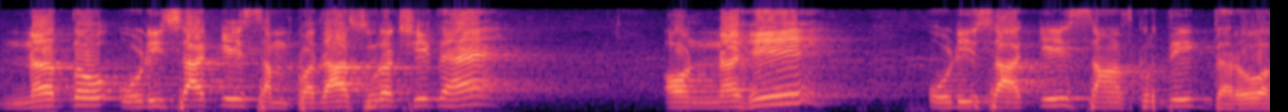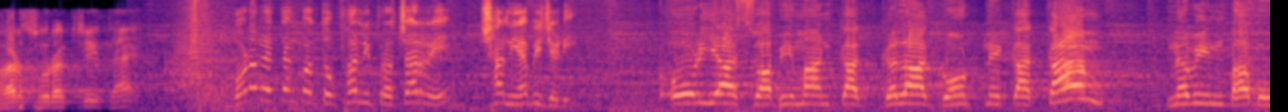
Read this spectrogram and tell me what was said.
न तो उड़ीसा की संपदा सुरक्षित है और न ही उड़ीसा की सांस्कृतिक धरोहर सुरक्षित है बड़ नेता तोफानी प्रचार रे छानिया विजेड ओडिया स्वाभिमान का गला घोटने का काम नवीन बाबू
